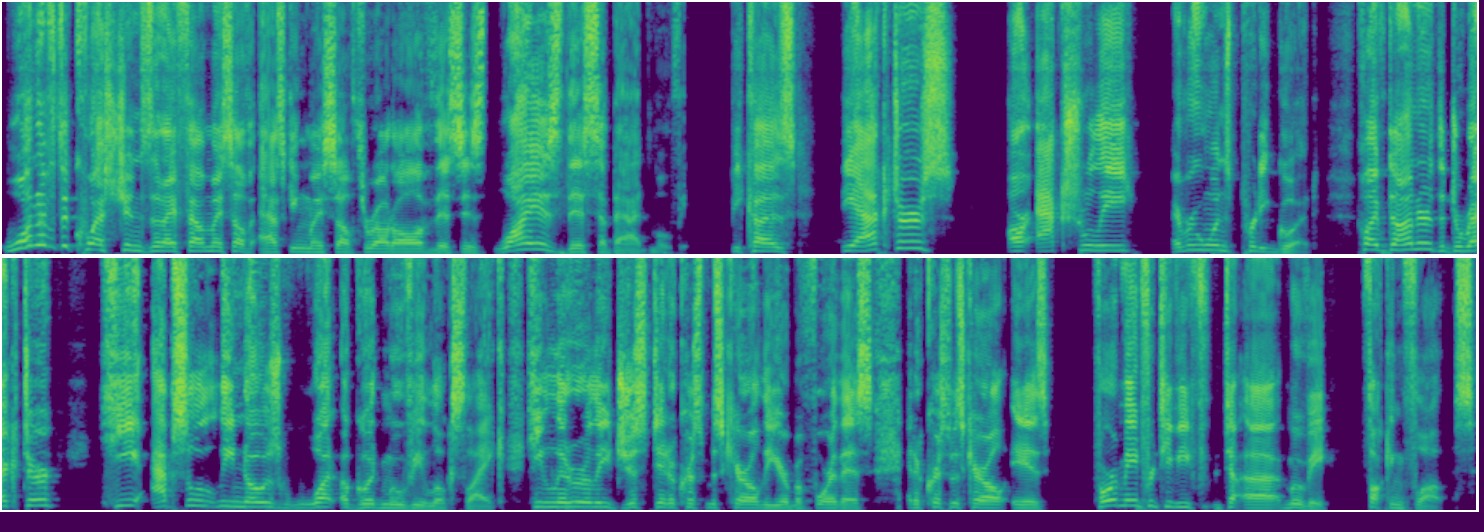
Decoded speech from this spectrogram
One of the questions that I found myself asking myself throughout all of this is why is this a bad movie? Because the actors are actually everyone's pretty good. Clive Donner, the director, he absolutely knows what a good movie looks like. He literally just did a Christmas Carol the year before this, and a Christmas Carol is for a made for TV uh, movie, fucking flawless.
